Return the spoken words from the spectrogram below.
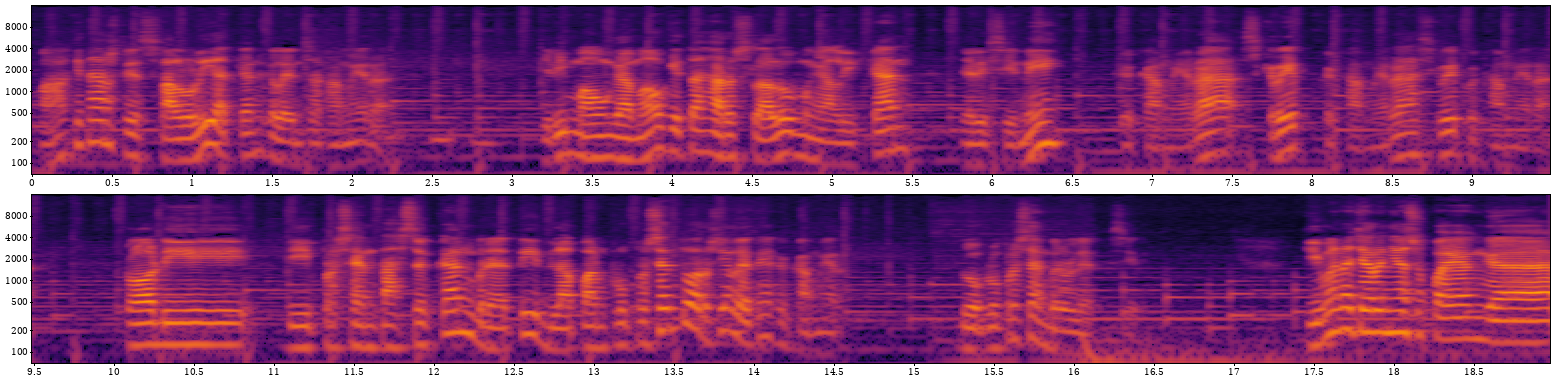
maka kita harus selalu lihat kan ke lensa kamera. situ. Jadi mau nggak mau kita harus selalu mengalihkan dari sini ke kamera, skrip ke kamera, skrip ke kamera. Kalau di dipersentasekan berarti 80% tuh harusnya lihatnya ke kamera. 20% baru lihat ke sini. Gimana caranya supaya nggak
